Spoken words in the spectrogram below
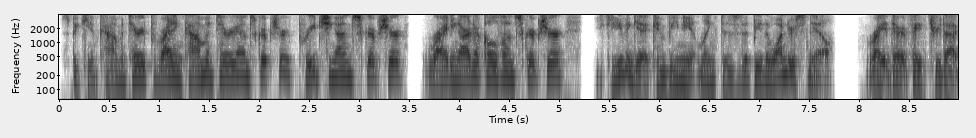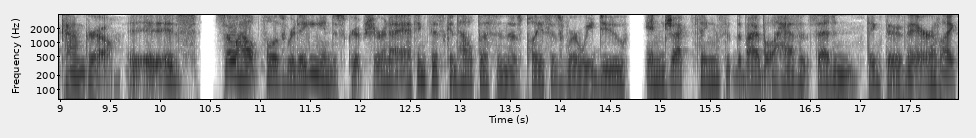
Speaking of commentary, providing commentary on Scripture, preaching on Scripture, writing articles on Scripture. You can even get a convenient link to Zippy the Wonder Snail right there at faithtree.com grow. It's so helpful as we're digging into scripture. And I, think this can help us in those places where we do inject things that the Bible hasn't said and think they're there. Like,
